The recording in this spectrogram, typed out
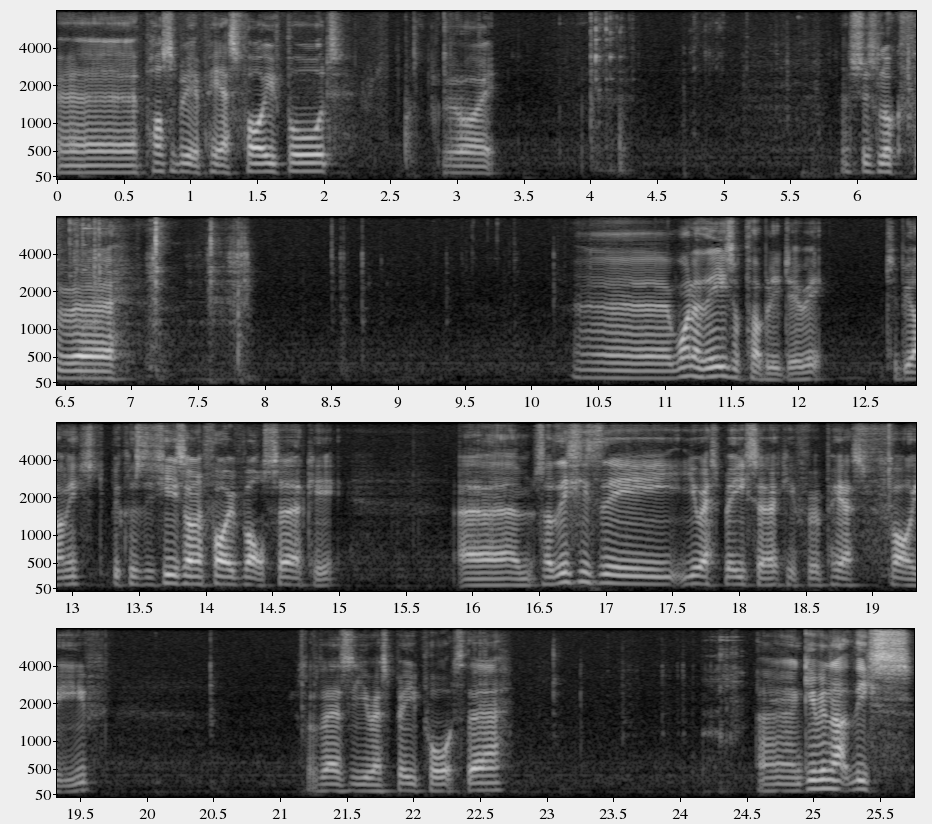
uh, possibly a PS5 board. Right. Let's just look for a. Uh, one of these will probably do it, to be honest, because it is on a 5 volt circuit. Um, so this is the USB circuit for a PS5. So there's the USB ports there. And given that this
